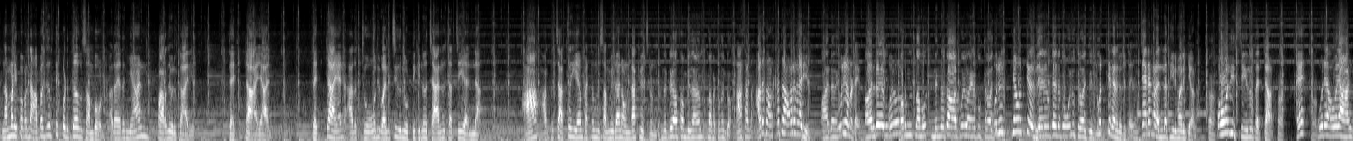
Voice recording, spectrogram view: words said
നമ്മളിപ്പോൾ പറഞ്ഞ അപകീർത്തിപ്പെടുത്തുക സംഭവമുണ്ട്. അതായത് ഞാൻ പറഞ്ഞ ഒരു കാര്യം തെറ്റായാൽ തെറ്റായാൽ അത് ചോദ്യം വലിച്ചു കീറി ഒട്ടിക്കുന്നത് ചാനൽ ചർച്ചയിലല്ല. ആ അത് ചർച്ച ചെയ്യാൻ പറ്റുന്ന സംവിധാനം ഉണ്ടാക്കി വെച്ചിട്ടുണ്ട്. എന്നിട്ട് ആ സംവിധാനം നടക്കുന്നുണ്ടോ? ആ സം- അത് നടക്കാത്ത അവരുടെ കാര്യം. ആരുടെ ഒരു നമ്മ നിങ്ങൾക്ക് ആർക്കും അതിനകത്ത് ഒരു ഉത്തരവാദിത്വം ഞാൻ ഒറ്റ കാര്യം ചോദിക്കാം. ജനങ്ങൾക്ക് അതിനകത്ത് ഒരു ഉത്തരവാദിത്വം ഇല്ല. ഒറ്റ കാര്യം ചോദിച്ചിട്ട് ജനങ്ങളെല്ലാം തീരുമാനിക്കുകയാണ്. ആ. പോലീസ് ചെയ്യുന്നത് തെറ്റാണ്. ആ. ഏ? ഒരു ഒരാൾ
